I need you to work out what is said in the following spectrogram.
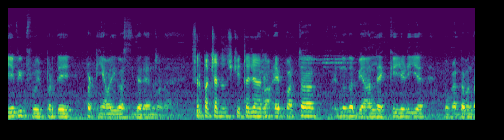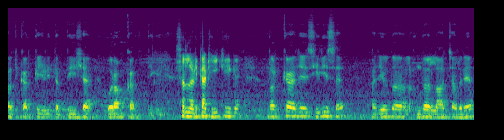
ਇਹ ਵੀ ਫਿਰੋਜ਼ਪੁਰ ਦੇ ਭੱਟੀਆਂ ਵਾਲੀ ਬਸਤੀ ਦਾ ਰਹਿਣ ਵਾਲਾ ਹੈ। ਸਰ ਪਰਚਾ ਦਰਜ ਕੀਤਾ ਜਾ ਰਿਹਾ ਹਾਂ, ਇਹ ਪਰਚਾ ਇਹਨਾਂ ਦਾ ਬਿਆਨ ਲਿਖ ਕੇ ਜਿਹੜੀ ਹੈ ਮੁਕੱਦਮਾ ਦਰਜ ਕਰਕੇ ਜਿਹੜੀ ਤਫਤੀਸ਼ ਹੈ ਉਹ ਆਰੰਭ ਕਰ ਦਿੱਤੀ ਗਈ ਹੈ। ਸਰ ਲੜਕਾ ਠੀਕ ਹੈਗਾ? ਲੜਕਾ ਅਜੇ ਸੀਰੀਅਸ ਹੈ ਅਜੇ ਉਹਦਾ ਅੰਦਰ ਇਲਾਜ ਚੱਲ ਰਿਹਾ।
